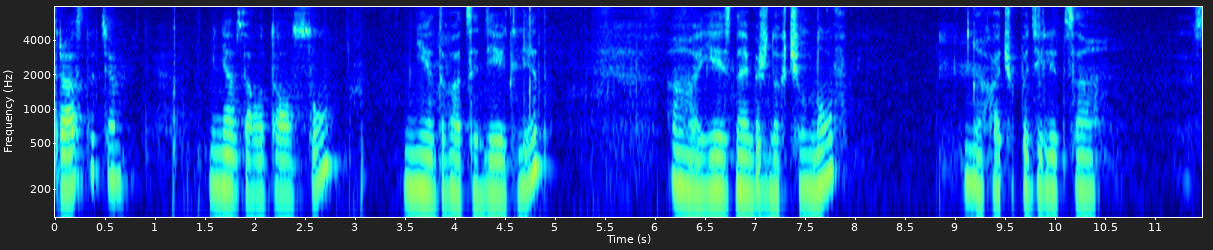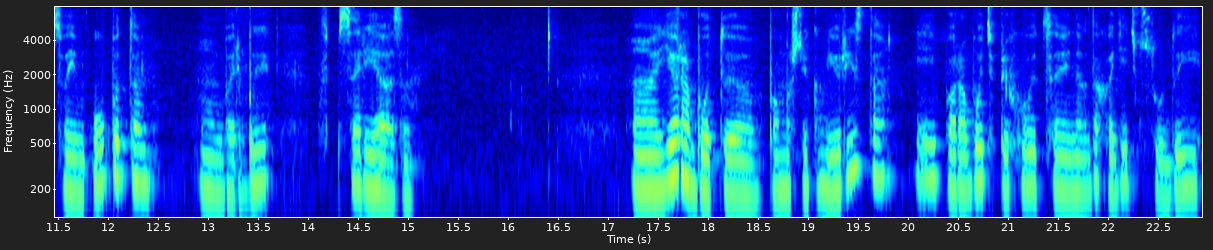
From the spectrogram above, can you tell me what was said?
Здравствуйте, меня зовут Алсу, мне 29 лет, а, я из набережных Челнов. Хочу поделиться своим опытом а, борьбы с псориазом. А, я работаю помощником юриста, и по работе приходится иногда ходить в суды,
